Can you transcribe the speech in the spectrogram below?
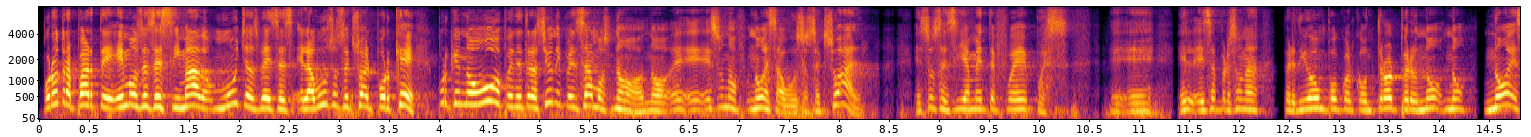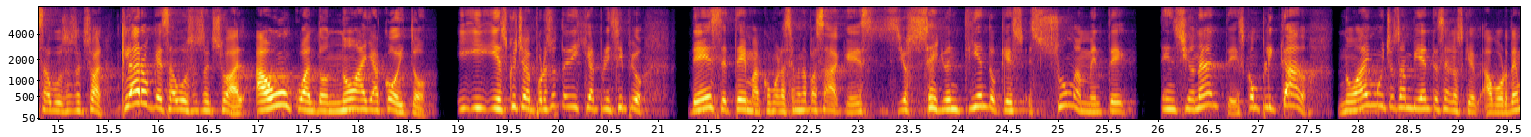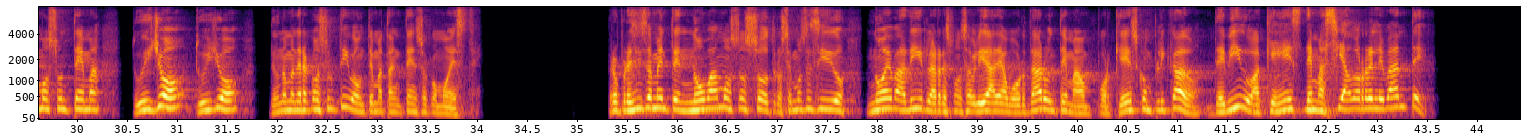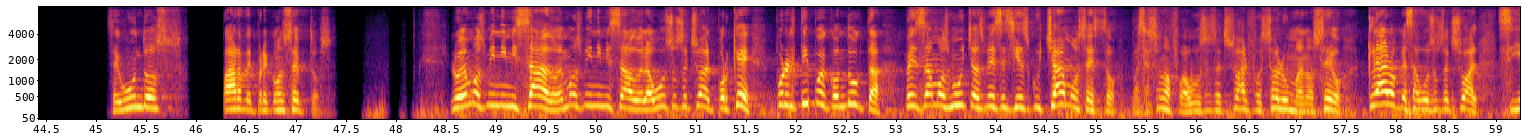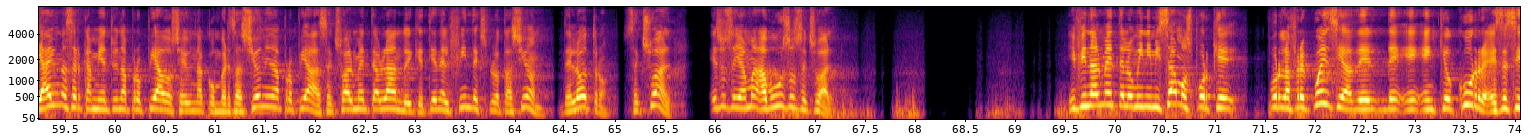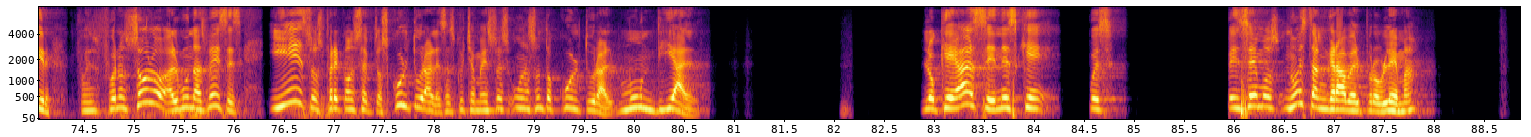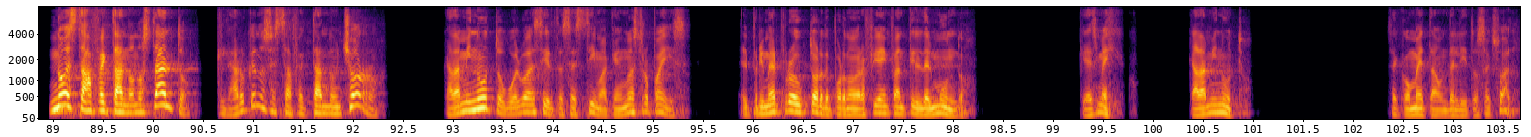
Por otra parte, hemos desestimado muchas veces el abuso sexual. ¿Por qué? Porque no hubo penetración y pensamos, no, no, eh, eh, eso no es abuso sexual. Eso sencillamente fue, pues, esa persona perdió un poco el control, pero no, no, no es abuso sexual. Claro que es abuso sexual, aun cuando no haya coito. Y, y, escúchame, por eso te dije al principio, de ese tema, como la semana pasada, que es, yo sé, yo entiendo que es, sumamente tensionante, es complicado. No hay muchos ambientes en los que abordemos un tema, tú y yo, tú y yo, de una manera constructiva, un tema tan tenso como este. Pero precisamente no vamos nosotros, hemos decidido no evadir la responsabilidad de abordar un tema porque es complicado, debido a que es demasiado relevante. Segundos, par de preconceptos. Lo hemos minimizado, hemos minimizado el abuso sexual. ¿Por qué? Por el tipo de conducta. Pensamos muchas veces y escuchamos esto, pues eso no fue abuso sexual, fue solo un manoseo. Claro que es abuso sexual. Si hay un acercamiento inapropiado, si hay una conversación inapropiada sexualmente hablando y que tiene el fin de explotación del otro, sexual, eso se llama abuso sexual. Y finalmente lo minimizamos porque por la frecuencia en que ocurre. Es decir, pues fueron solo algunas veces. Y esos preconceptos culturales, escúchame, esto es un asunto cultural, mundial. Lo que hacen es que, pues, pensemos, no es tan grave el problema, no está afectándonos tanto. Claro que nos está afectando un chorro. Cada minuto, vuelvo a decirte, se estima que en nuestro país, el primer productor de pornografía infantil del mundo, que es México, cada minuto se cometa un delito sexual.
